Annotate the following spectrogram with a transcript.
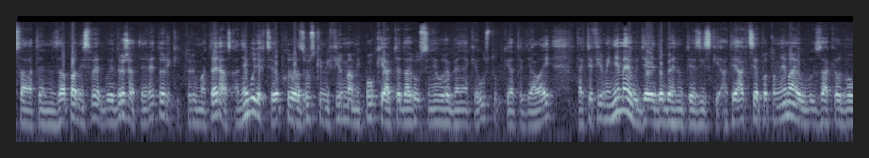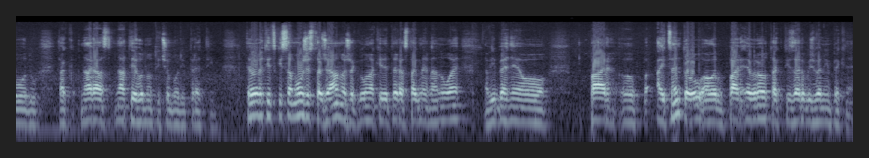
sa ten západný svet bude držať tej retoriky, ktorú má teraz a nebude chcieť obchodovať s ruskými firmami, pokiaľ teda Rusi neurobia nejaké ústupky a tak ďalej, tak tie firmy nemajú kde dobehnúť tie zisky a tie akcie potom nemajú z akého dôvodu tak naraz na tie hodnoty, čo boli predtým. Teoreticky sa môže stať, že áno, že ona keď je teraz takmer na nule a vybehne o pár e, aj centov alebo pár eur, tak ty zarobíš veľmi pekne.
